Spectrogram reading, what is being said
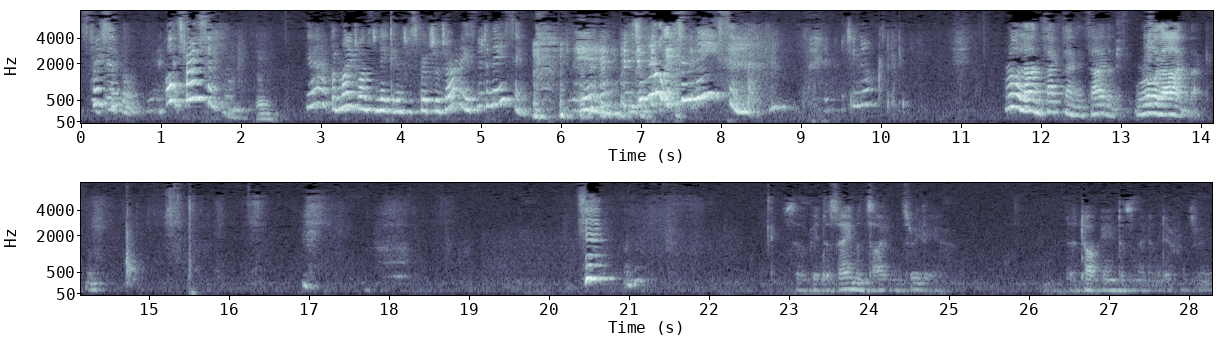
It's very simple. Oh, it's very simple. Mm. Yeah, but mind wants to make it into a spiritual journey. Isn't it amazing? Do you know, it's amazing. Do you know? Roll on, Sacktown in silence. Roll on, like. So it'll be the same in silence, really. The talking doesn't make any difference, really.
